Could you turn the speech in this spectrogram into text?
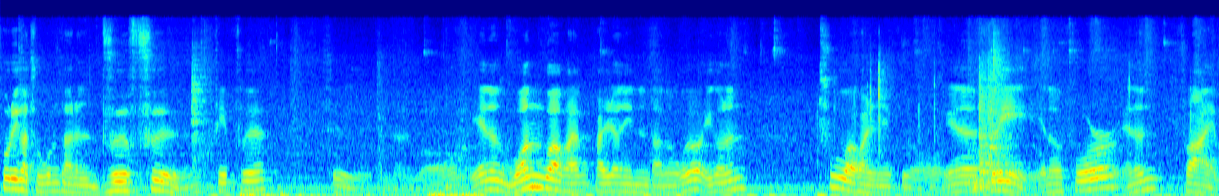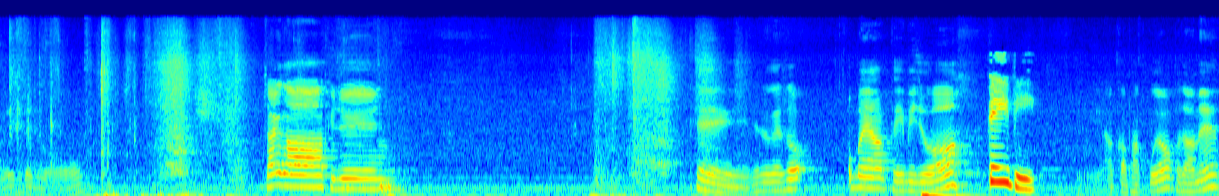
소리가 조금 다른 v, f, fifth. 얘는 one과 관- 관련이 있는 단어고요. 이거는 two와 관련이 있고요. 얘는 three, 얘는 four, 얘는 five 이렇게 되죠. 잘가 규진. 오케이 계속해서 엄마야 베이비죠. Baby. 아까 봤고요. 그 다음에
